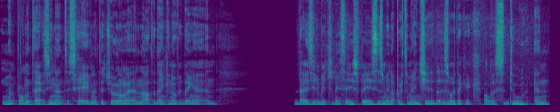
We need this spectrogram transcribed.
mijn plannen te herzien en te schrijven en te journalen en na te denken over dingen. En dat is hier een beetje mijn safe space, dat is mijn appartementje, dat is waar dat ik alles doe. En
